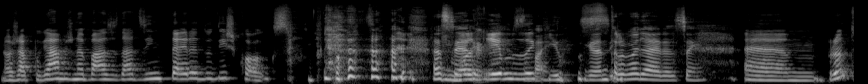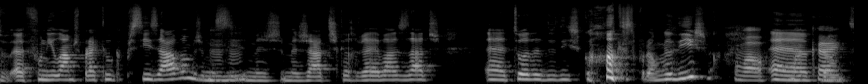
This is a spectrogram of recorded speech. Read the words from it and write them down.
nós já pegámos na base de dados inteira do Discogs. a e sério? varremos aquilo. Grande sim. trabalheira, sim. Um, pronto, afunilámos para aquilo que precisávamos, mas, uhum. mas, mas já descarreguei a base de dados uh, toda do Discogs para o meu disco. Uau, uh, ok. Pronto.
